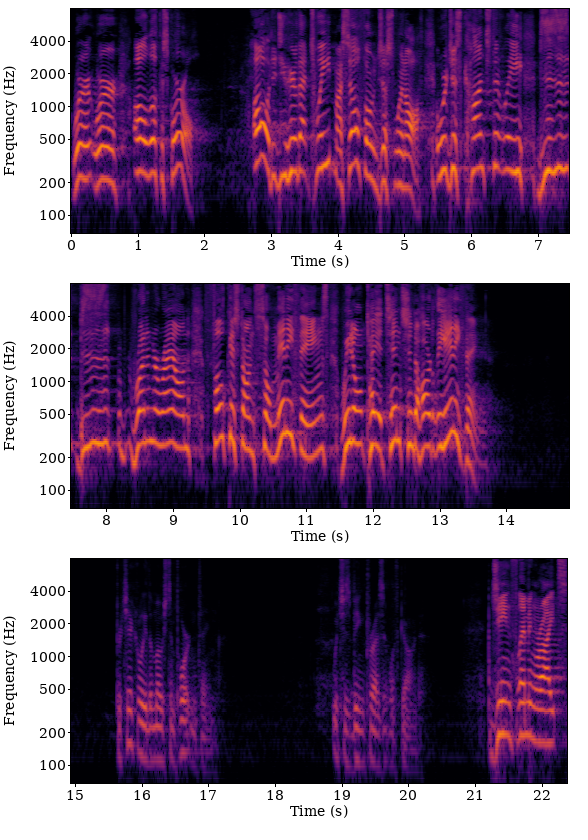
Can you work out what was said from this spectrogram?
We're, we're oh, look, a squirrel. Oh, did you hear that tweet? My cell phone just went off. We're just constantly bzz, bzz, running around, focused on so many things, we don't pay attention to hardly anything. Particularly the most important thing, which is being present with God. Jean Fleming writes,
